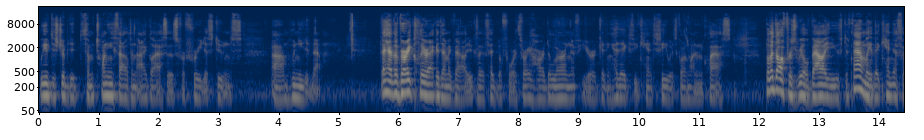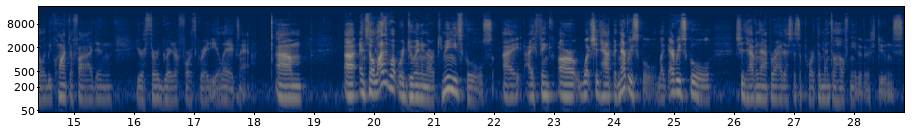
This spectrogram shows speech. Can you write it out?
we have distributed some 20,000 eyeglasses for free to students um, who needed them. They have a very clear academic value because I said before, it's very hard to learn if you're getting headaches, you can't see what's going on in class. But it offers real values to family that can't necessarily be quantified in your third grade or fourth grade ELA exam. Um, uh, and so a lot of what we're doing in our community schools, I, I think, are what should happen in every school. Like every school should have an apparatus to support the mental health needs of their students.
